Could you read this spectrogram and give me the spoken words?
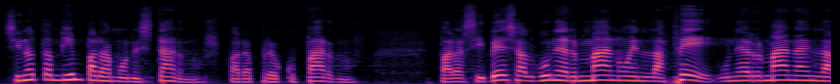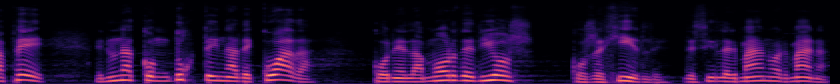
sino también para amonestarnos, para preocuparnos, para si ves algún hermano en la fe, una hermana en la fe, en una conducta inadecuada, con el amor de Dios, corregirle, decirle hermano, hermana.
